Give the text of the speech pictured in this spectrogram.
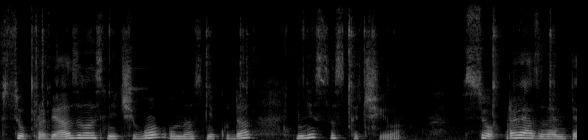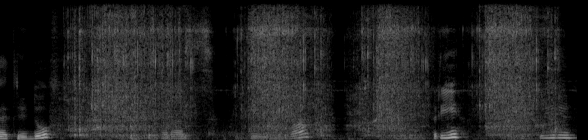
все провязывалось, ничего у нас никуда не соскочило. Все, провязываем 5 рядов. Раз, два, три, четыре,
